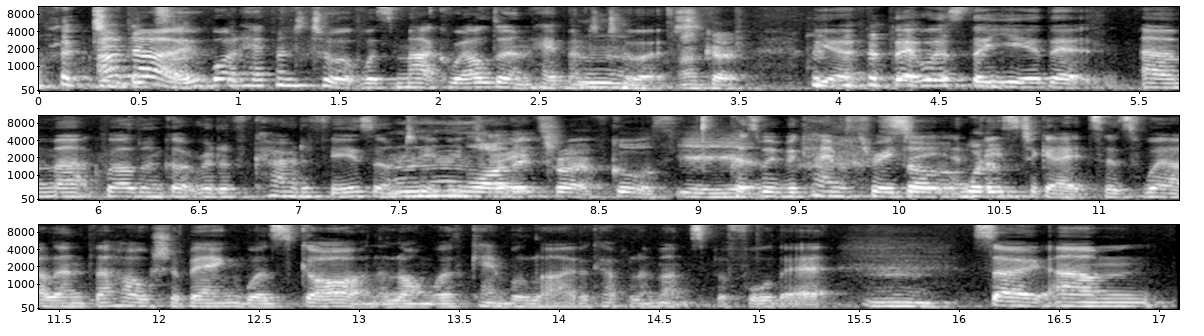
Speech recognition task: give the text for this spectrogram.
oh no, so? what happened to it was Mark Weldon happened mm, to it. Okay. yeah, that was the year that um, Mark Weldon got rid of current affairs on TV3. Mm, well, that's right, of course, yeah, yeah. Because we became 3D so Investigates as well, and the whole shebang was gone along with Campbell Live a couple of months before that. Mm. So um,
